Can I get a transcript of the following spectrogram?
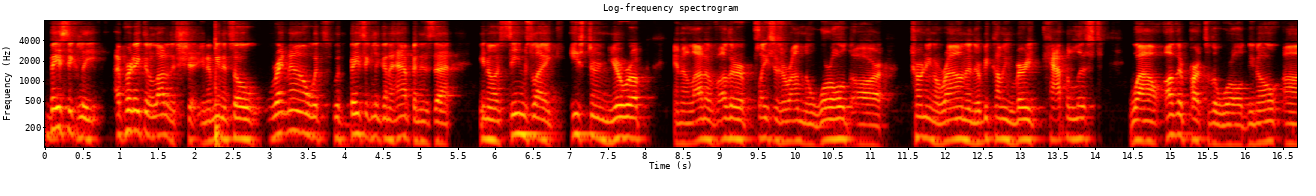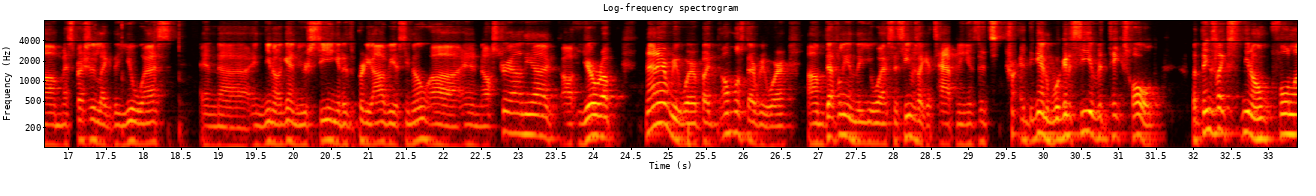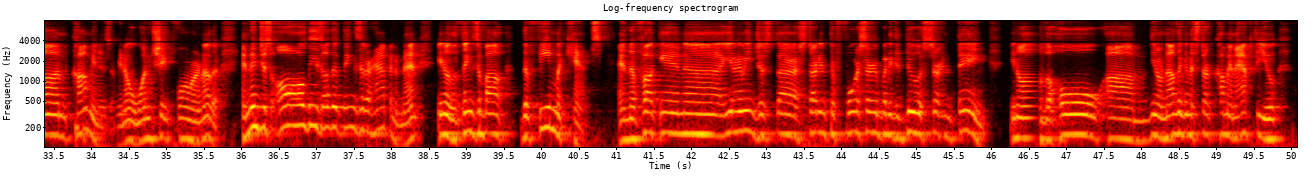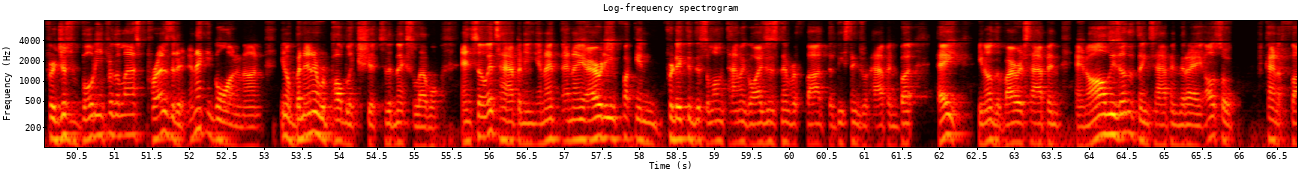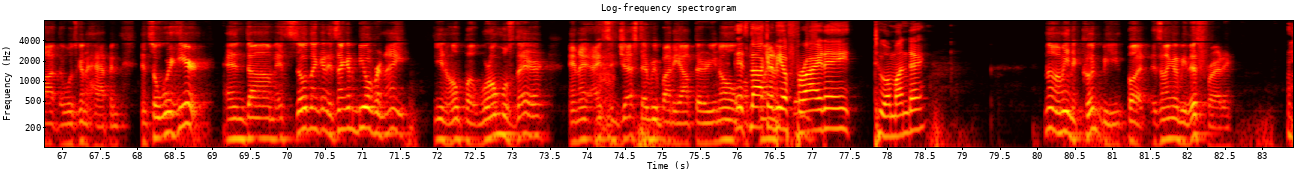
basically I predicted a lot of the shit, you know what I mean? And so right now what's what's basically gonna happen is that, you know, it seems like Eastern Europe and a lot of other places around the world are turning around and they're becoming very capitalist, while other parts of the world, you know, um, especially like the US and uh, and you know, again, you're seeing it. It's pretty obvious, you know, uh, in Australia, uh, Europe, not everywhere, but almost everywhere. Um, definitely in the U.S., it seems like it's happening. It's it's tr- again, we're to see if it takes hold. But things like you know, full on communism, you know, one shape, form, or another, and then just all these other things that are happening, man. You know, the things about the FEMA camps and the fucking, uh, you know what I mean, just uh, starting to force everybody to do a certain thing. You know the whole um you know now they're to start coming after you for just voting for the last president. And i can go on and on. You know banana republic shit to the next level. And so it's happening. And i and i already fucking predicted this a long time ago. I just never thought that these things would happen. But hey you know the virus happened and all these other things happened that i also kind of thought that was going to happen. And so we're here and um it's still not gonna it's not gonna be overnight you know but we're almost there and I, I suggest everybody out there, you know, It's not going to be a Friday to a Monday. No, I mean it could be, but it's not going to be this Friday.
